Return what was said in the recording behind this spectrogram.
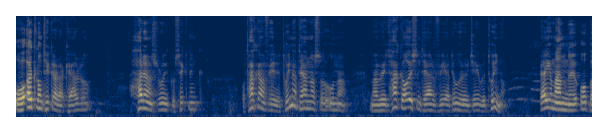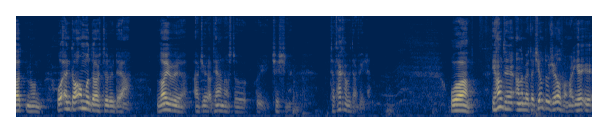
og øtlund tykker av kæru, herrens røyk og sikning, og takkar for tøyna tjenast og unna, men vi takkar òsen til her for at du har givet tøyna bæg manni og bøtnun og enda ommodøytur i det løyvi at gjøre tjenest i kyrkene. Det takkar vi derfor. Og jeg halte Anna Mette, kjem du ikke hjelpa meg? Jeg, jeg,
